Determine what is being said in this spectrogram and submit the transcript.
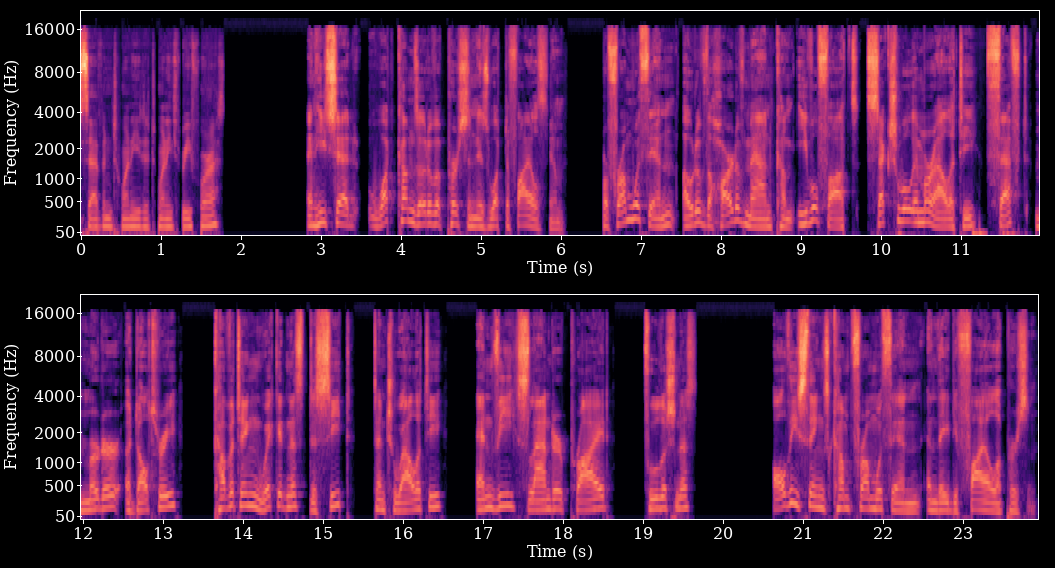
7, 20 to 23 for us? And he said, What comes out of a person is what defiles him. For from within, out of the heart of man, come evil thoughts, sexual immorality, theft, murder, adultery, coveting, wickedness, deceit, sensuality, envy, slander, pride, foolishness. All these things come from within and they defile a person.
